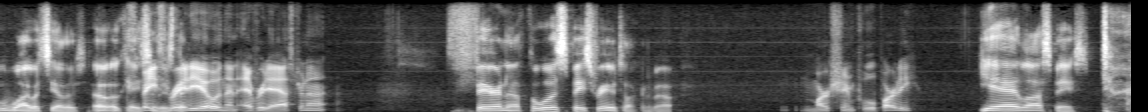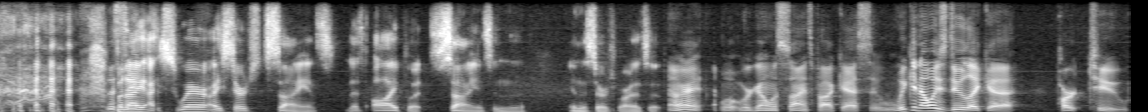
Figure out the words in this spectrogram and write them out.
Why? What's the others? Oh, okay. so space that. radio and then everyday astronaut. Fair enough. But what was space radio talking about? Martian pool party. Yeah, Lost Space. But I, I swear I searched science. That's all I put science in the in the search bar. That's it. All right. Well, we're going with science podcast. We can always do like a part two.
